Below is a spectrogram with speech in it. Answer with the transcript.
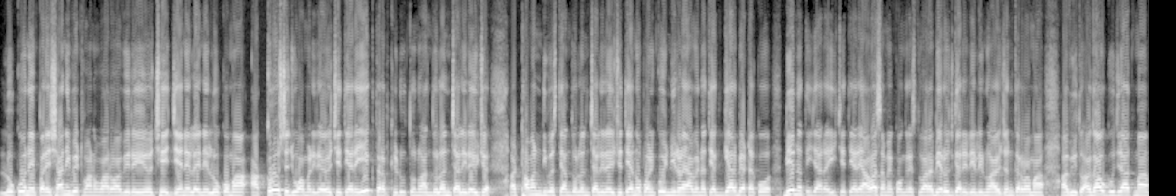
લોકોને પરેશાની વેઠવાનો વારો આવી રહ્યો છે, જેને લઈને લોકોમાં આક્રોશ જોવા મળી રહ્યો છે. ત્યારે એક તરફ ખેડૂતોનું આંદોલન ચાલી રહ્યું છે, અઠ્ઠાવન દિવસથી આંદોલન ચાલી રહ્યું છે. તેનો પણ કોઈ નિર્ણય આવ્યો નથી. અગિયાર બેઠકો, બે નતીજા રહી છે. ત્યારે આવા સમયે કોંગ્રેસ દ્વારા બેરોજગારી રેલીનું આયોજન કરવામાં આવ્યું હતું. અગાઉ ગુજરાતમાં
